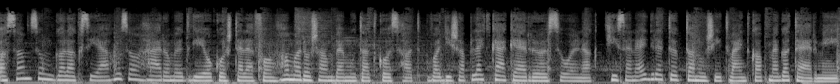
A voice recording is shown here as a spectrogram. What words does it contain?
A Samsung Galaxy A23 5G okostelefon hamarosan bemutatkozhat, vagyis a pletykák erről szólnak, hiszen egyre több tanúsítványt kap meg a termék.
